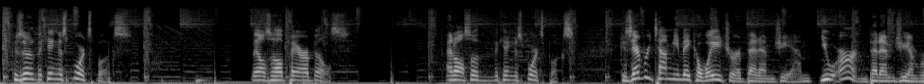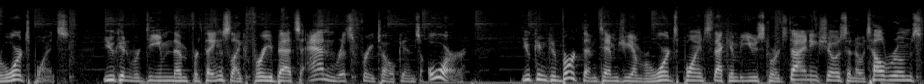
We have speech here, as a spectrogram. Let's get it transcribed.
Because they're the king of sports books. They also help pay our bills. And also the king of sports books. Because every time you make a wager at BetMGM, you earn BetMGM rewards points. You can redeem them for things like free bets and risk free tokens, or you can convert them to MGM rewards points that can be used towards dining shows and hotel rooms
